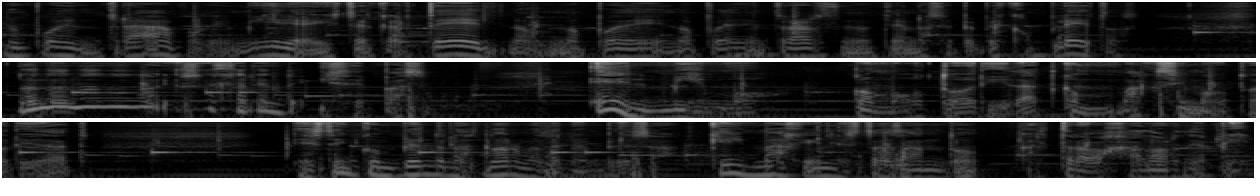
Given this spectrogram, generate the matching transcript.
no puede entrar porque mire, ahí está el cartel, no, no, puede, no pueden entrar si no tienen los CPPs completos. No, no, no, no, no, yo soy gerente. Y se pasa. Él mismo, como autoridad, como máxima autoridad, está incumpliendo las normas de la empresa. ¿Qué imagen le estás dando al trabajador de a pie?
